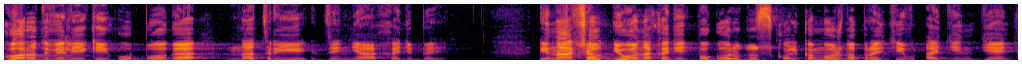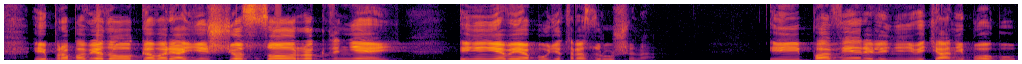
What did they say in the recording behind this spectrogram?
город великий у Бога на три дня ходьбы. И начал Иона ходить по городу, сколько можно пройти в один день, и проповедовал, говоря, еще сорок дней, и Ниневия будет разрушена. И поверили ниневитяне Богу,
